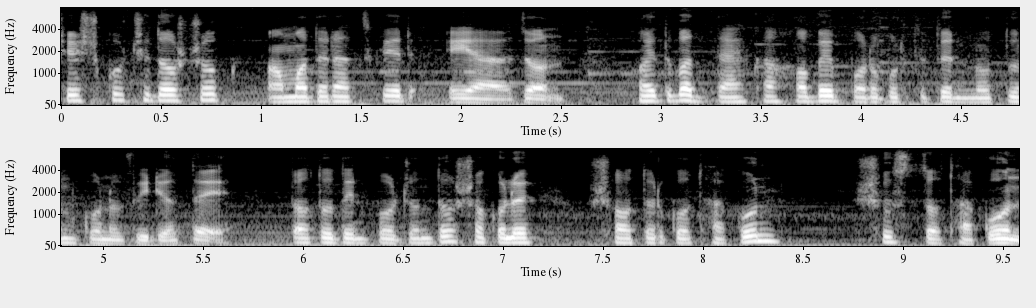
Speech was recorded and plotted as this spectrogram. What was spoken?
শেষ করছি দর্শক, আমাদের আজকের এই আয়োজন। হয়তোবা দেখা হবে পরবর্তীতে নতুন কোনো ভিডিওতে। ততদিন পর্যন্ত সকলে সতর্ক থাকুন সুস্থ থাকুন।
